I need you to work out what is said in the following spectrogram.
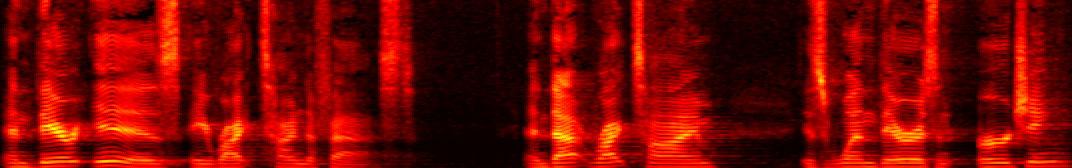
And there is a right time to fast. And that right time is when there is an urging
